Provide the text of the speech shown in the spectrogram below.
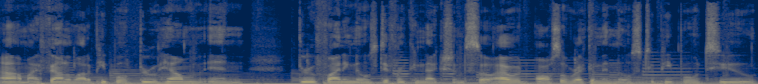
Um, I found a lot of people through him and through finding those different connections. So I would also recommend those two people to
